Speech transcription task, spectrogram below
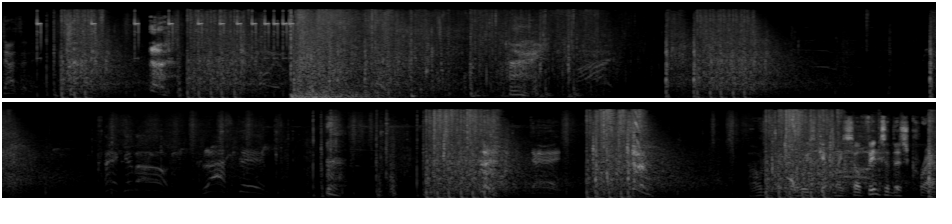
doesn't it? All right. Take him out! Blast him! Dead! How do I always get myself into this crap?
